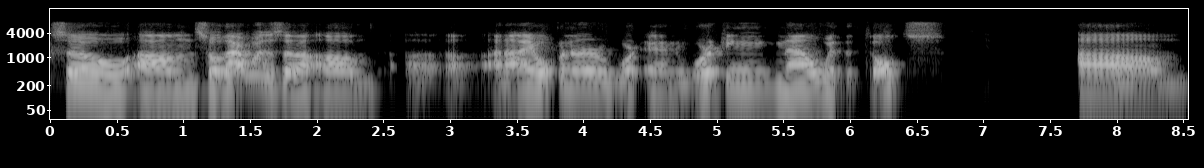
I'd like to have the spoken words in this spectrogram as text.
So um so that was a, a, a an eye opener and working now with adults um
